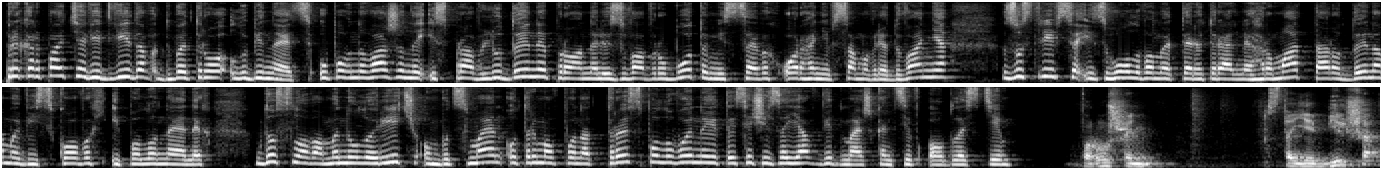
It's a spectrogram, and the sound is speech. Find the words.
Прикарпаття відвідав Дмитро Лубінець. Уповноважений із прав людини проаналізував роботу місцевих органів самоврядування, зустрівся із головами територіальних громад та родинами військових і полонених. До слова, минулоріч омбудсмен отримав понад 3,5 тисячі заяв від мешканців області. Порушень стає більше.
